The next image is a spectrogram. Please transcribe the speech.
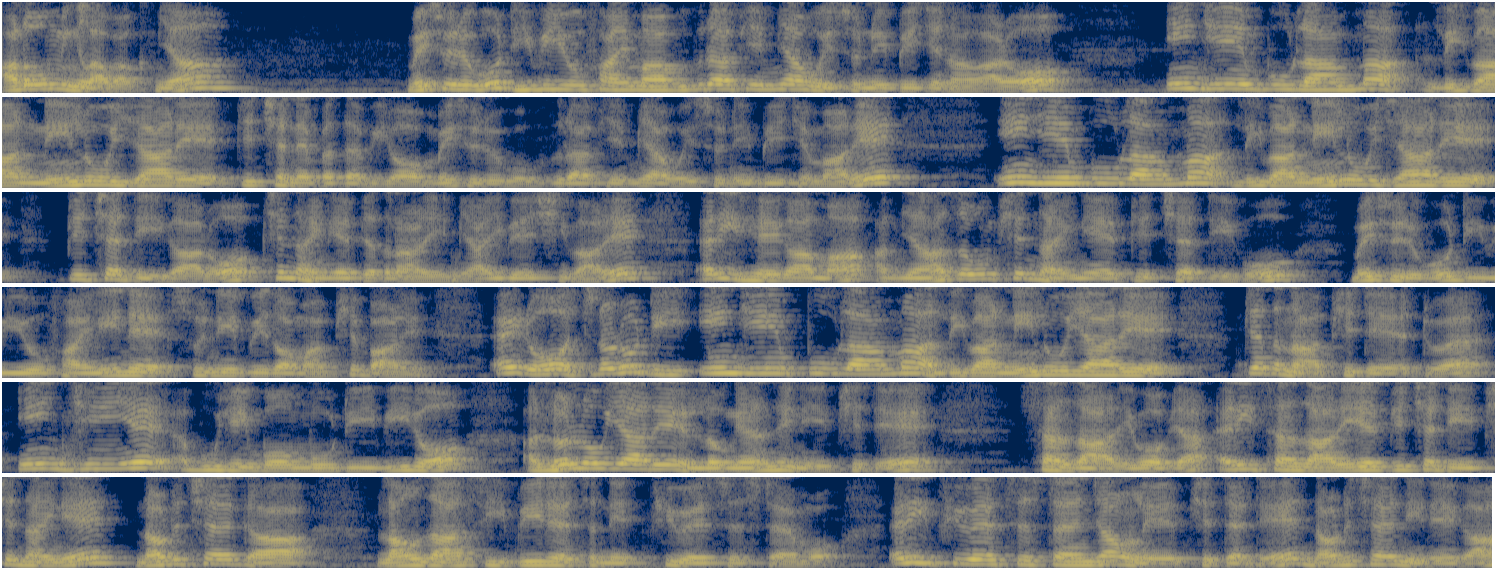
အားလုံးမင်္ဂလာပါခင်ဗျာမိတ်ဆွေတို့ကိုဒီဗီဒီယိုဖိုင်မှာဘုဒ္ဓဖြစ်မျှဝေဆွေးနွေးပေးချင်တာကတော့အင်ဂျင်ပူလာမှလီဘာနင်းလို့ရတဲ့ပြစ်ချက်နဲ့ပတ်သက်ပြီးတော့မိတ်ဆွေတို့ကိုဘုဒ္ဓဖြစ်မျှဝေဆွေးနွေးပေးချင်ပါတယ်အင်ဂျင်ပူလာမှလီဘာနင်းလို့ရတဲ့ပြစ်ချက်တွေကတော့ဖြစ်နိုင်တဲ့ပြဿနာတွေအများကြီးပဲရှိပါတယ်အဲ့ဒီထဲကမှအများဆုံးဖြစ်နိုင်တဲ့ပြစ်ချက်တွေကိုမိတ်ဆွေတို့ကိုဒီဗီဒီယိုဖိုင်လေးနဲ့ဆွေးနွေးပေးသွားမှာဖြစ်ပါတယ်အဲ့တော့ကျွန်တော်တို့ဒီအင်ဂျင်ပူလာမှလီဘာနင်းလို့ရတဲ့ ပြဿနာဖြစ်တဲ့အတွက်အင်ဂျင်ရဲ့အပူချိန်ပေါ်မူတည်ပြီးတော့အလွတ်လို့ရတဲ့လုပ်ငန်းစဉ်တွေဖြစ်တဲ့စန်ဆာတွေပေါ့ဗျာအဲ့ဒီစန်ဆာတွေရဲ့ပြစ်ချက်တွေဖြစ်နိုင်တယ်နောက်တစ်ချက်ကလောင်စာစီပေးတဲ့စနစ် fuel system ပေါ့အဲ့ဒီ fuel system ကြောင့်လည်းဖြစ်တတ်တယ်နောက်တစ်ချက်အနေနဲ့က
